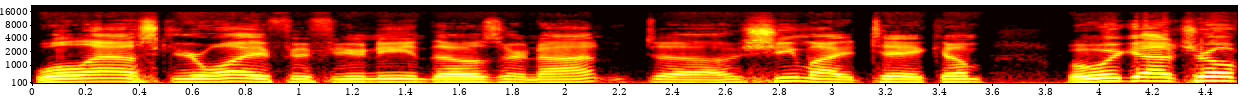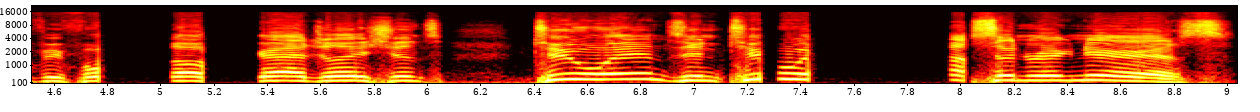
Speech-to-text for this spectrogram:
we'll ask your wife if you need those or not. Uh, she might take them. But we got a trophy for you. So congratulations. Two wins and two wins. Justin Regnerus.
